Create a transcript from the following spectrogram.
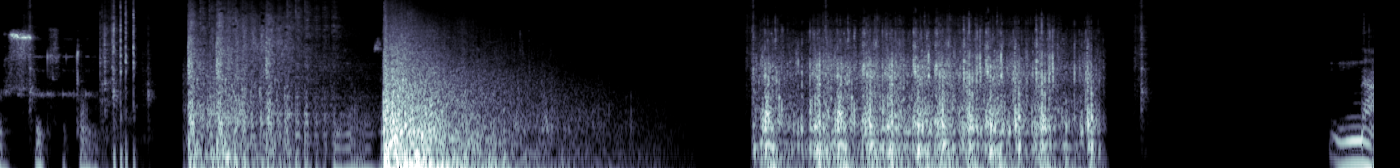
Буршутся там. На.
